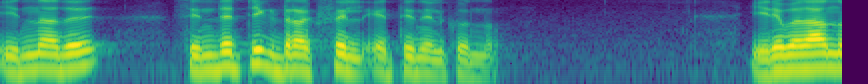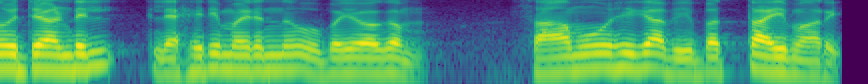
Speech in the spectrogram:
ഇന്നത് സിന്തറ്റിക് ഡ്രഗ്സിൽ എത്തി നിൽക്കുന്നു. ഇരുപതാം നൂറ്റാണ്ടിൽ ലഹരി മരുന്ന് ഉപയോഗം സാമൂഹിക വിപത്തായി മാറി.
